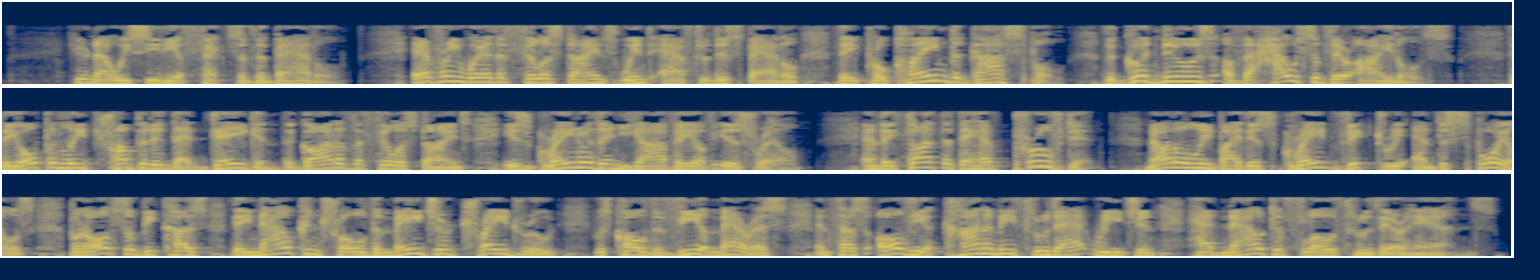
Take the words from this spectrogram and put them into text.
Here now we see the effects of the battle. Everywhere the Philistines went after this battle, they proclaimed the gospel, the good news of the house of their idols. They openly trumpeted that Dagon, the god of the Philistines, is greater than Yahweh of Israel. And they thought that they have proved it, not only by this great victory and the spoils, but also because they now control the major trade route. It was called the Via Maris, and thus all the economy through that region had now to flow through their hands.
